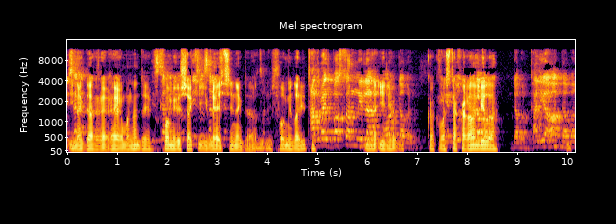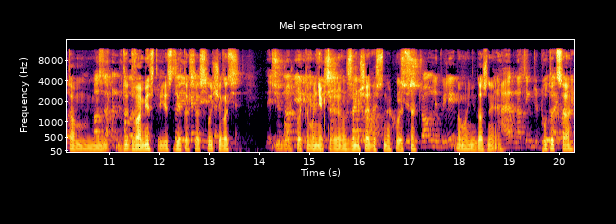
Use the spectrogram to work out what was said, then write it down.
иногда Рамананда в форме Вишаки является иногда в форме Лалиты, или как Вастахаран Лила. Там два места есть, где это все случилось. Поэтому некоторые в замешательстве находятся. Но мы не должны путаться.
